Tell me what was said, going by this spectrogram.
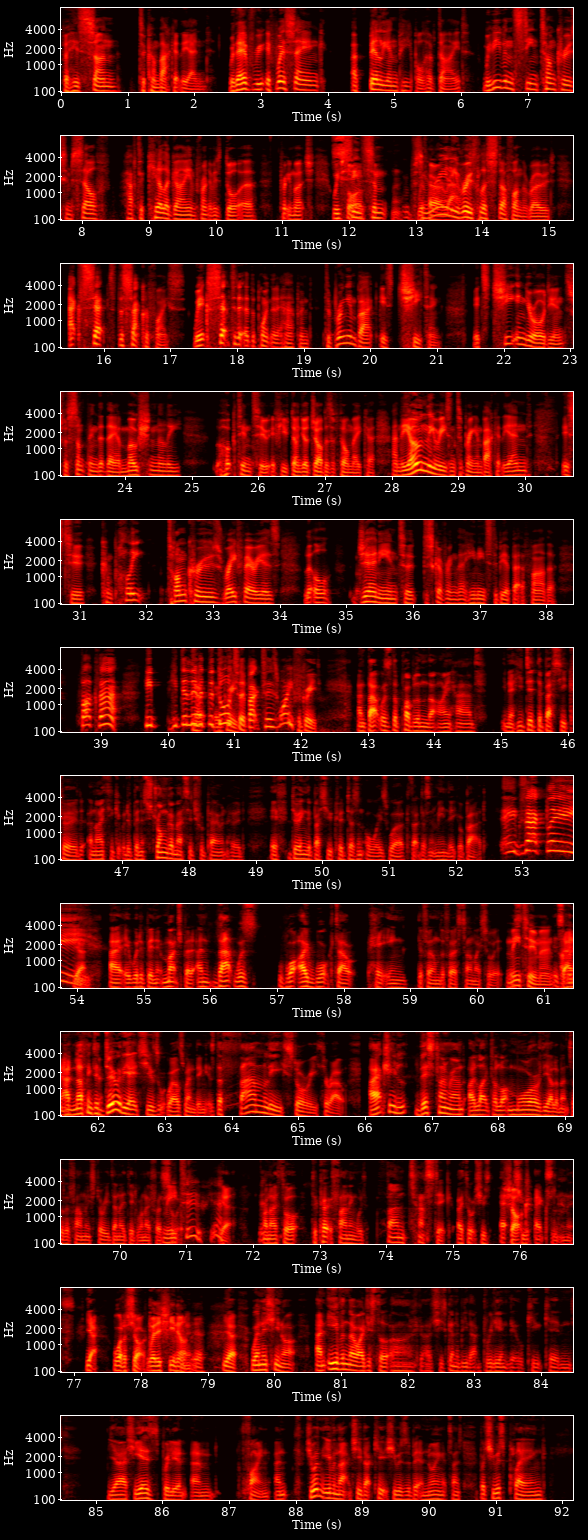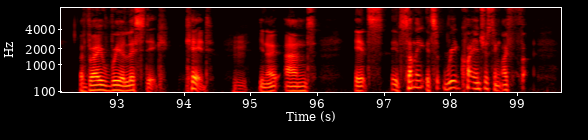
for his son to come back at the end. With every, if we're saying a billion people have died, we've even seen Tom Cruise himself have to kill a guy in front of his daughter. Pretty much, we've Sort seen of, some with some really around. ruthless stuff on the road. Accept the sacrifice. We accepted it at the point that it happened. To bring him back is cheating. It's cheating your audience for something that they emotionally hooked into if you've done your job as a filmmaker. And the only reason to bring him back at the end is to complete Tom Cruise, Ray Ferrier's little journey into discovering that he needs to be a better father. Fuck that. He he delivered No, the daughter back to his wife. Agreed. And that was the problem that I had. You know, he did the best he could, and I think it would have been a stronger message for parenthood if doing the best you could doesn't always work. That doesn't mean that you're bad. Exactly. Yeah, uh, it would have been much better. And that was what I walked out hating the film the first time I saw it. Me was- too, man. It's, it had nothing to do with the H.G. Wells Wending. It's the family story throughout. I actually, this time round, I liked a lot more of the elements of the family story than I did when I first saw Me it. Me too. Yeah. Yeah. And I thought Dakota Fanning was fantastic. I thought she was, ex- Shock. she was excellent in this. Yeah. What a shock. When is she not? You know. Yeah. Yeah. When is she not? And even though I just thought, oh God, she's going to be that brilliant little cute kid. And yeah, she is brilliant and fine. And she wasn't even that actually that cute. She was a bit annoying at times, but she was playing a very realistic kid, you know, and it's it's something. It's really quite interesting. I f-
